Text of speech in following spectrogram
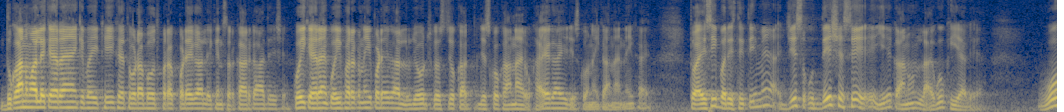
दुकान वाले कह रहे हैं कि भाई ठीक है, थोड़ा बहुत फ़र्क पड़ेगा, लेकिन सरकार का आदेश है। कोई कह रहे हैं कोई फ़र्क नहीं पड़ेगा, जो जो जिसको खाना है वो खाएगा ही जिसको नहीं खाना है नहीं खाएगा। तो ऐसी परिस्थिति में जिस उद्देश्य से ये कानून लागू किया गया, वो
